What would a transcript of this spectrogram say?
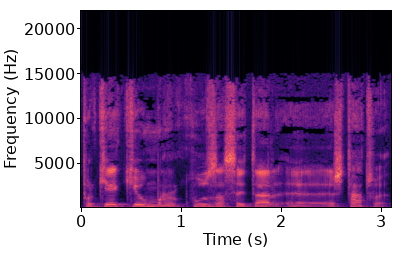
porque é que eu me recuso a aceitar a, a estátua?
